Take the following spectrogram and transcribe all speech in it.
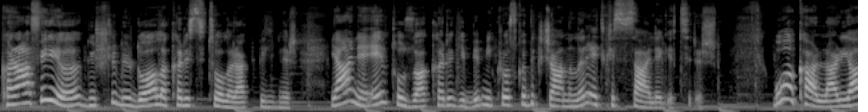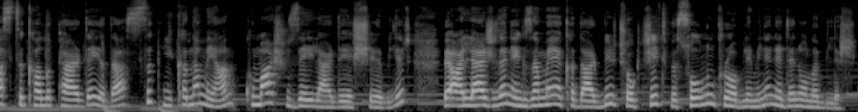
Karanfil yağı güçlü bir doğal akarisit olarak bilinir. Yani ev tozu akarı gibi mikroskobik canlıları etkisiz hale getirir. Bu akarlar yastık, halı, perde ya da sık yıkanamayan kumaş yüzeylerde yaşayabilir ve alerjiden egzamaya kadar birçok cilt ve solunum problemine neden olabilir.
